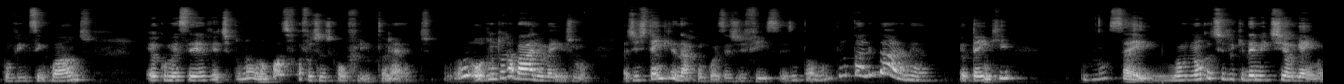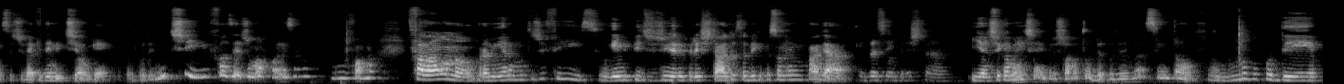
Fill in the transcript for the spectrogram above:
com 25 anos. Eu comecei a ver, tipo, não, não posso ficar fugindo de conflito, né? Tipo, ou no trabalho mesmo. A gente tem que lidar com coisas difíceis, então vamos tentar lidar, né? Eu tenho que, não sei, nu- nunca tive que demitir alguém, mas se eu tiver que demitir alguém, eu vou demitir e fazer de uma coisa de uma forma. Se falar um não, pra mim era muito difícil. Alguém me pedir dinheiro emprestado, eu sabia que a pessoa não ia me pagar. E você emprestar. E antigamente eu emprestava tudo, depois eu ia assim, então, falando, não vou poder,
